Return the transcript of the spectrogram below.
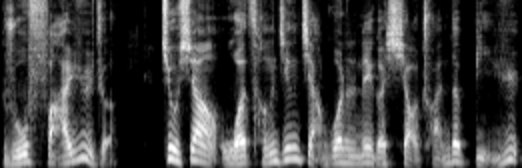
如法喻者，就像我曾经讲过的那个小船的比喻。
